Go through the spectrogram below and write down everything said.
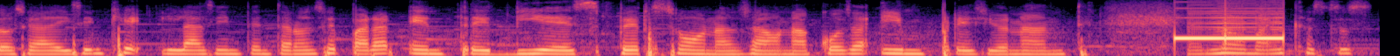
O sea, dicen que las intentaron separar entre 10 personas, o sea, una cosa impresionante. No, marica, esto es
